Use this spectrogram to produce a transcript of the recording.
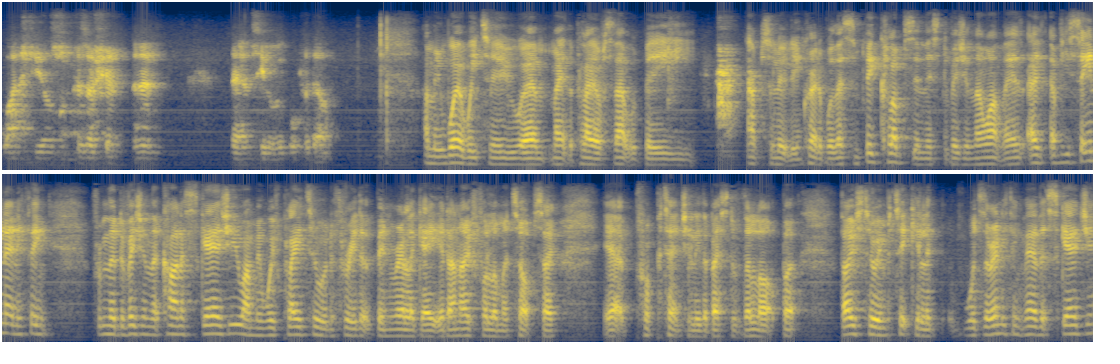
last year's position, and then then see where we go for there. I mean, were we to um, make the playoffs, that would be absolutely incredible. There's some big clubs in this division, though, aren't there? Have you seen anything from the division that kind of scares you? I mean, we've played two of the three that have been relegated. I know Fulham are top, so yeah, potentially the best of the lot. But those two in particular, was there anything there that scared you?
